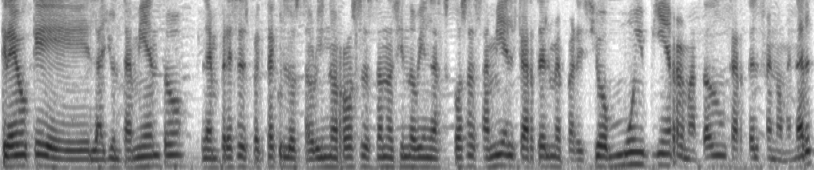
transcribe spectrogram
Creo que el ayuntamiento, la empresa de espectáculos Taurino Rosa están haciendo bien las cosas. A mí el cartel me pareció muy bien rematado, un cartel fenomenal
